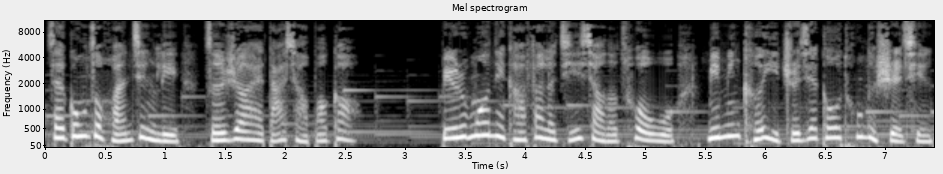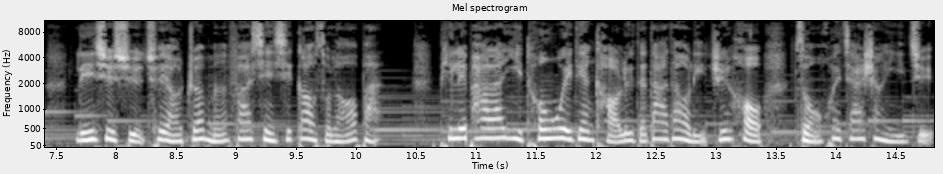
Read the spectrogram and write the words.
在工作环境里则热爱打小报告。比如莫妮卡犯了极小的错误，明明可以直接沟通的事情，林旭旭却要专门发信息告诉老板。噼里啪啦一通为店考虑的大道理之后，总会加上一句：“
